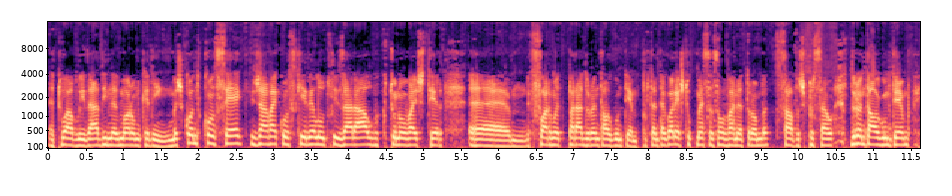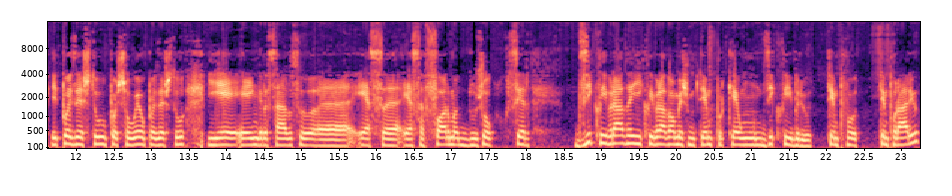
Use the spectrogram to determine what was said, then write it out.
a tua habilidade ainda demora um bocadinho. Mas quando consegue, já vai conseguir ele utilizar algo que tu não vais ter ah, forma de parar durante algum tempo. Portanto, agora és tu que começas a levar na tromba, salva a expressão, durante algum tempo, e depois és tu, depois sou eu, depois és tu, e é, é engraçado ah, essa, essa forma do jogo ser desequilibrada e equilibrada ao mesmo tempo, porque é um desequilíbrio tempo, temporário.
